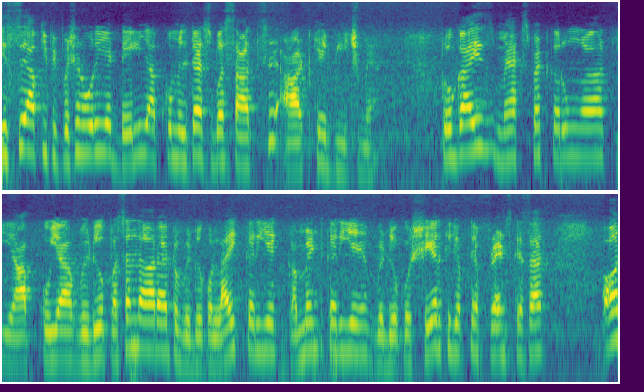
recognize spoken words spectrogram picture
इससे आपकी प्रिपरेशन हो रही है। डेली आपको मिलता है सुबह सात से आठ के बीच में। तो गाइज़ मैं एक्सपेक्ट करूँगा कि आपको यह वीडियो पसंद आ रहा है तो वीडियो को लाइक करिए कमेंट करिए वीडियो को शेयर कीजिए अपने फ्रेंड्स के साथ और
